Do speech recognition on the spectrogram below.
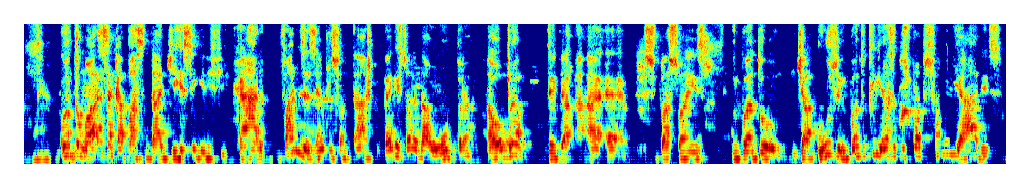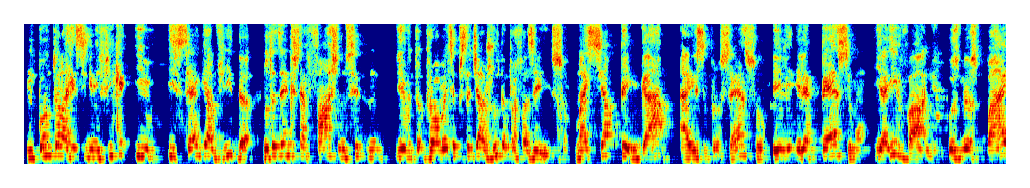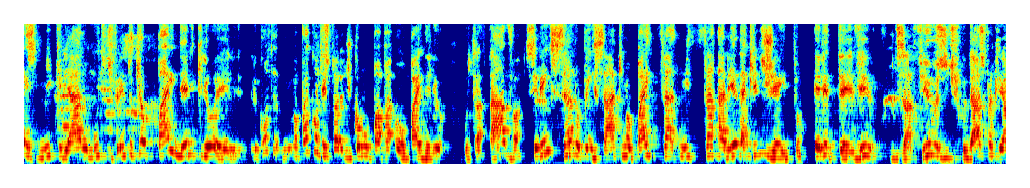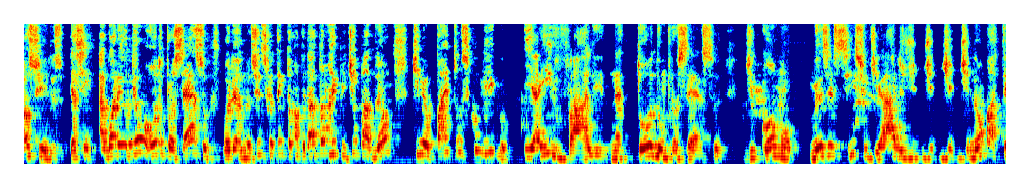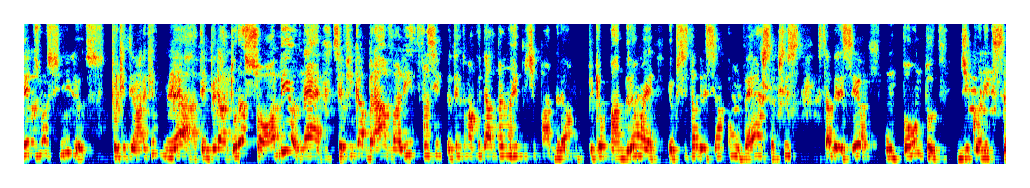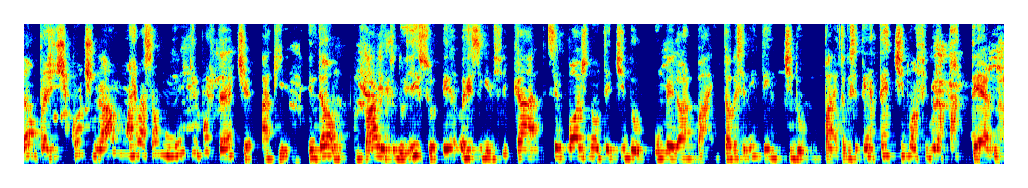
Quanto maior essa capacidade de ressignificar, vários exemplos fantásticos. Pega a história da Oprah. A Oprah teve a, a, a, é, situações enquanto de abuso, enquanto criança dos próprios familiares, enquanto ela ressignifica e, e segue a vida. Não estou dizendo que isso é fácil, se, e provavelmente você precisa de ajuda para fazer isso, mas se apegar a esse processo, ele, ele é péssimo. E aí vale. Os meus pais me criaram muito diferente do que o pai dele criou ele. ele conta, meu pai conta a história de como o, papa, o pai dele o tratava, seria insano pensar que meu pai tra me trataria daquele jeito. Ele teve desafios e dificuldades para criar os filhos. E assim, agora eu tenho outro processo, olhando meus filhos, que eu tenho que tomar cuidado para não repetir o padrão que meu pai trouxe comigo. E aí vale né, todo um processo de como meu exercício diário de, de, de, de, não bater nos meus filhos. Porque tem hora que né, a temperatura sobe, né? Você fica bravo ali e fala assim: eu tenho que tomar cuidado para não repetir padrão. Porque o padrão é eu preciso estabelecer uma conversa, eu preciso estabelecer um ponto de conexão para a gente continuar uma relação muito importante aqui. Então, vale tudo isso ressignificar. Você pode não ter tido o melhor pai, talvez você nem tenha tido pai, talvez você tenha até tido uma figura paterna,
